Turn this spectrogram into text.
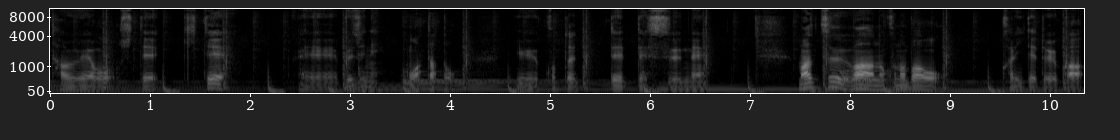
田植えをしてきて、えー、無事に終わったということでですね。まずはあのこの場を借りてというか、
